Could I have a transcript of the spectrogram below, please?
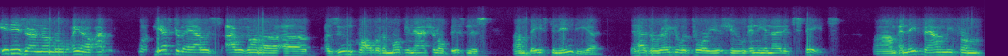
it is our number you know I, well, yesterday I was I was on a, a, a Zoom call with a multinational business um, based in India that has a regulatory issue in the United States um, and they found me from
